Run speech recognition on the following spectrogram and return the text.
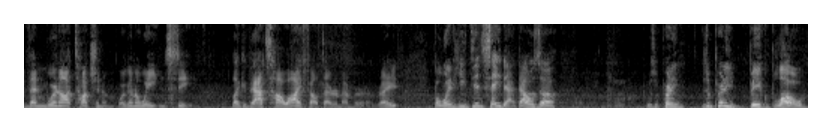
then we're not touching him. We're to wait and see. Like that's how I felt, I remember, right? But when he did say that, that was a it was a pretty it was a pretty big blow.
